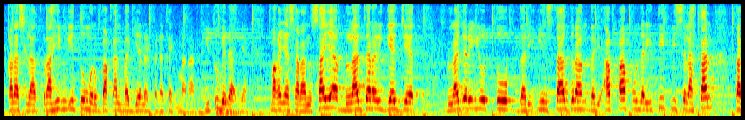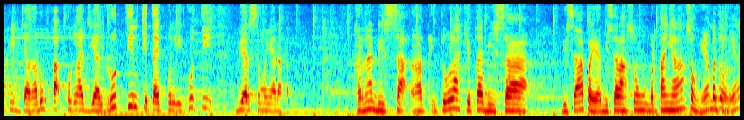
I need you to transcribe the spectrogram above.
karena silaturahim itu merupakan bagian daripada keimanan. Itu bedanya. Makanya saran saya belajar dari gadget, belajar dari YouTube, dari Instagram, dari apa pun, dari TV silahkan. Tapi jangan lupa pengajian rutin kita pun ikuti biar semuanya dapat. Karena di saat itulah kita bisa bisa apa ya? Bisa langsung bertanya langsung ya Betul mungkin ya.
